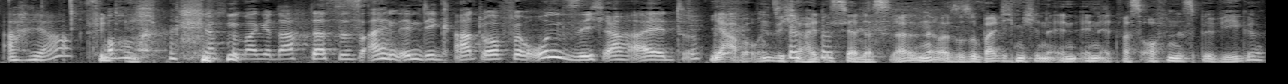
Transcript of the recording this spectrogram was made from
Ach ja? Finde oh, ich. Ich habe immer gedacht, das ist ein Indikator für Unsicherheit. Ja, aber Unsicherheit ist ja das. Ne? Also sobald ich mich in, in, in etwas Offenes bewege,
